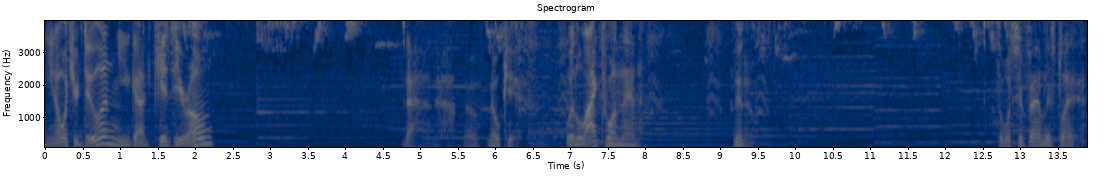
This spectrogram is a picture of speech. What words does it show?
You know what you're doing? You got kids of your own? Nah, nah, no, no kids. Would have liked one then. You know. So what's your family's plan?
